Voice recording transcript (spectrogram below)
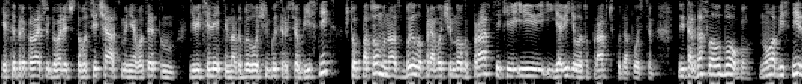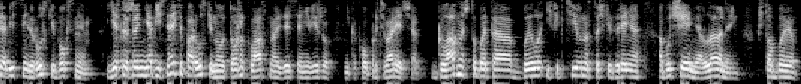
Если преподаватель говорит, что вот сейчас мне вот этому девятилетним надо было очень быстро все объяснить, чтобы потом у нас было прям очень много практики, и я видел эту практику, допустим. И тогда, слава богу, ну, объяснили, объяснили, русский, бог с ним. Если же не объясняете по-русски, ну, тоже классно, здесь я не вижу никакого противоречия. Главное, чтобы это было эффективно с точки зрения обучения, learning, чтобы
